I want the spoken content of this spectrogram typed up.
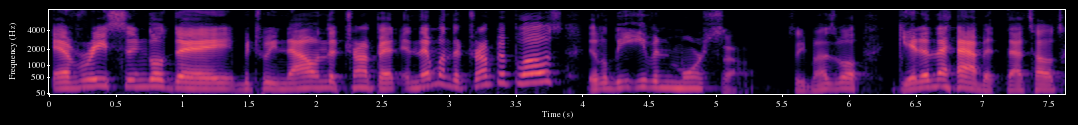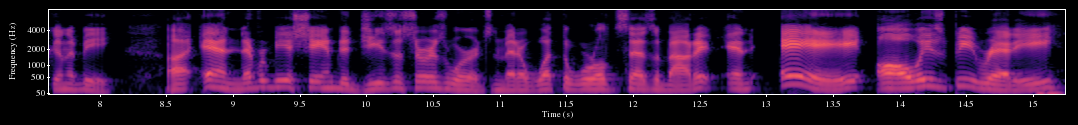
every single day between now and the trumpet, and then when the trumpet blows, it'll be even more so. So you might as well get in the habit. That's how it's going to be. Uh, and never be ashamed of Jesus or his words, no matter what the world says about it. And A, always be ready,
